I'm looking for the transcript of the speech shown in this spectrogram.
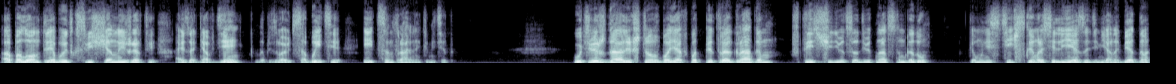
Аполлон требует к священной жертве, а изо дня в день, когда призывают события и Центральный комитет. Утверждали, что в боях под Петроградом в 1919 году коммунистическая Марсельеза Демьяна Бедного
